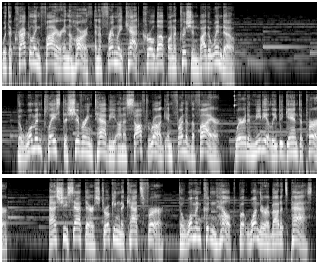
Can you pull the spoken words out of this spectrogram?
with a crackling fire in the hearth and a friendly cat curled up on a cushion by the window. The woman placed the shivering tabby on a soft rug in front of the fire, where it immediately began to purr. As she sat there stroking the cat's fur, the woman couldn't help but wonder about its past.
